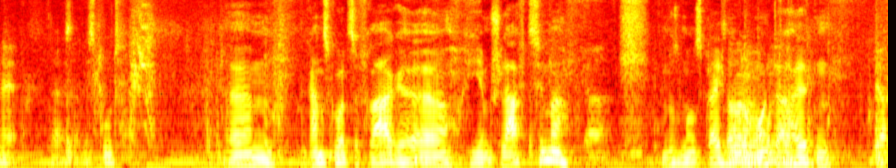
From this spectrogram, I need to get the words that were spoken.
Ne, da ist alles gut. Ähm, ganz kurze Frage. Äh, hier im Schlafzimmer. Ja. Müssen wir uns gleich Sollen mal drüber unterhalten. Ja.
